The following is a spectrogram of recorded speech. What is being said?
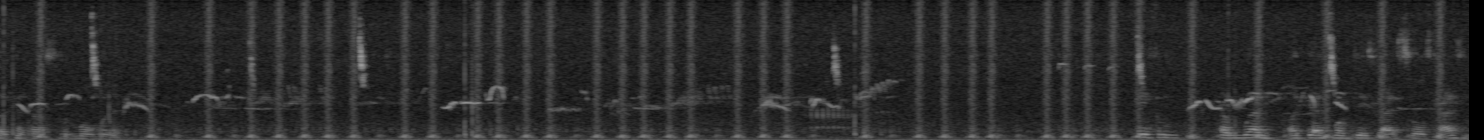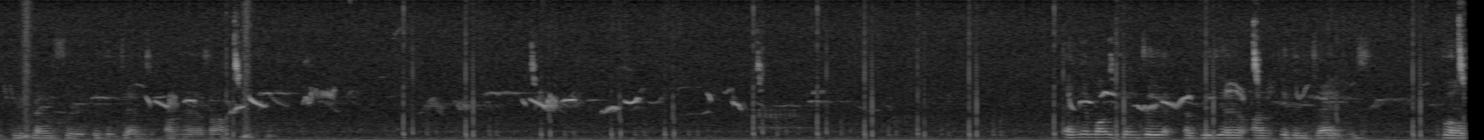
so we can earn some more money. Even and when I guess one of these guys souls guys, we're going through is the gems on there as well. Anyone can do a video on hidden gems, but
